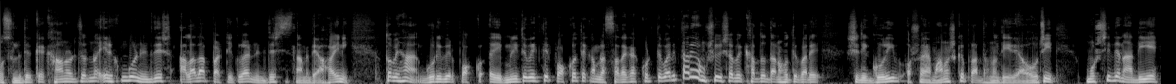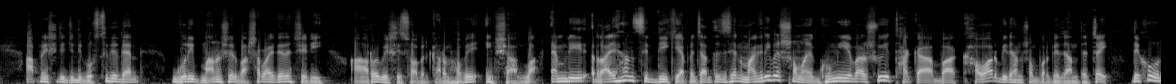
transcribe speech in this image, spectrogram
মুসলিমদেরকে খাওয়ানোর জন্য এরকম কোনো নির্দেশ, আলাদা পার্টিকুলার নির্দেশ ইসলামে দেওয়া হয়নি। তবে হ্যাঁ গরিবের পক্ষ, এই মৃত ব্যক্তির পক্ষ থেকে আমরা সাদাকা করতে পারি, তারই অংশ হিসাবে খাদ্যদান হতে পারে। সেটি গরিব, অসহায় মানুষকে প্রাধান্য দিয়ে দেওয়া উচিত। মসজিদে না দিয়ে আপনি সেটি যদি বস্তিতে দেন, গরিব মানুষের বাসা বাড়িতে দেন, সেটি আরও বেশি সবের কারণ হবে, ইনশাআল্লাহ। এমডি রায়হান সিদ্দিকি, আপনি জানতে চাইছেন মাগরিবের সময় ঘুমিয়ে বা শুয়ে থাকা বা খাওয়ার বিধান সম্পর্কে জানতে চাই। দেখুন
